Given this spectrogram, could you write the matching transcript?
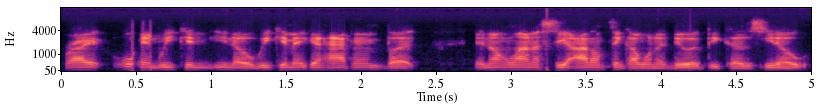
right? And we can, you know, we can make it happen. But in all honesty, I don't think I want to do it because, you know,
